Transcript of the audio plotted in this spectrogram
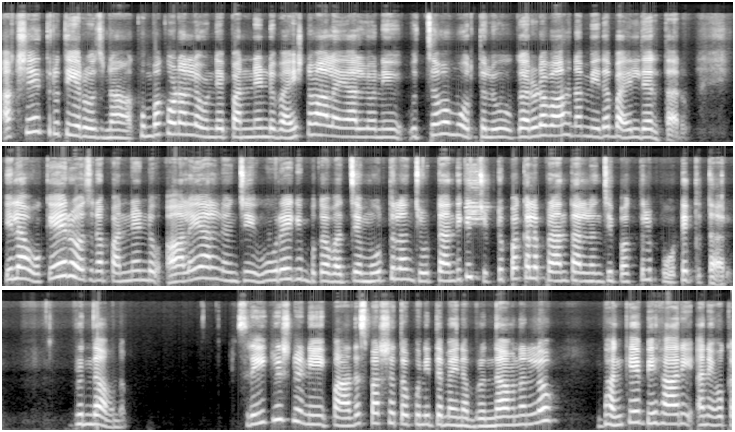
అక్షయ తృతీయ రోజున కుంభకోణంలో ఉండే పన్నెండు వైష్ణవాలయాల్లోని ఉత్సవమూర్తులు గరుడ వాహనం మీద బయలుదేరుతారు. ఇలా ఒకే రోజున పన్నెండు ఆలయాల నుంచి ఊరేగింపుగా వచ్చే మూర్తులను చూడటానికి చుట్టుపక్కల ప్రాంతాల నుంచి భక్తులు పోటెత్తుతారు బృందావనం. శ్రీకృష్ణుని పాదస్పర్శతో పునీతమైన బృందావనంలో బంకే బిహారీ అనే ఒక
